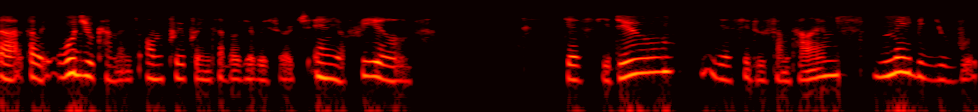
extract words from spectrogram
Uh, sorry, would you comment on preprints about your research in your field? Yes, you do. Yes, you do sometimes. Maybe you would.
